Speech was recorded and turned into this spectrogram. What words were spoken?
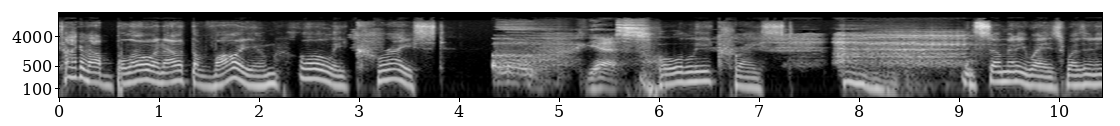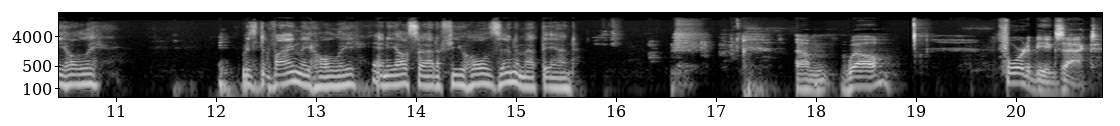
Talk about blowing out the volume. Holy Christ. Oh, yes. Holy Christ. In so many ways, wasn't he holy? He was divinely holy, and he also had a few holes in him at the end. Um, well, four to be exact.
